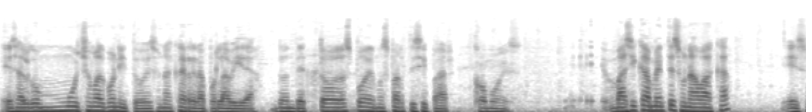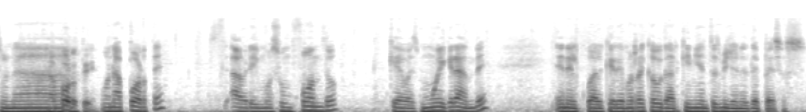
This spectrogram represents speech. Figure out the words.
Es algo mucho más bonito, es una carrera por la vida, donde todos podemos participar. ¿Cómo es? Básicamente es una vaca, es una, un aporte. Un aporte. Abrimos un fondo que es muy grande en el cual queremos recaudar 500 millones de pesos.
